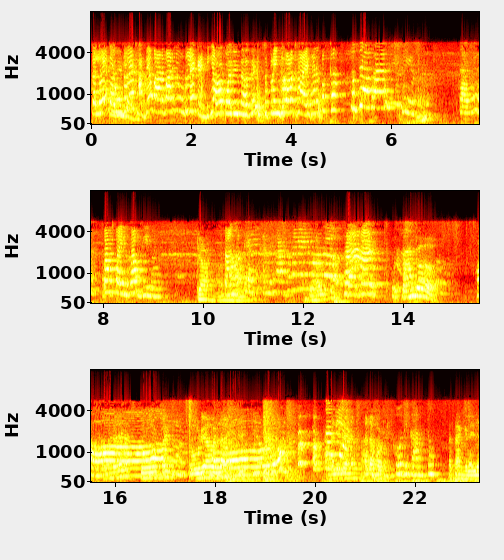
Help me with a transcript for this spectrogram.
ਕੱਲੇ ਪਾਪਾ ਜੀ ਨਿਊਡਲੇ ਨਾਲ। ਖਾਦੇ ਬਾਰ ਬਾਰ ਨਿਊਡਲੇ ਕਹਿੰਦੀ ਆ। ਪਾਪਾ ਜੀ ਨਾ ਦੇ। ਸਪਰਿੰਗ ਰੋਲ ਖਾਏ ਹਨ ਪੱਕਾ। ਉਸੇ ਵਾਲੀ ਕੰਨੇ ਪਾਪਾ ਇੰਦਰਾ ਉਗੀ ਨਾ ਕਿਆ ਤੰਗ ਕੰਗ ਤੋੜਿਆ ਵਾਲਾ ਆਲੇ ਵਾਲਾ ਆਲਾ ਫਟ ਉਹ ਦੇ ਕੰਮ ਤੂੰ ਪਤੰਗ ਲੈ ਲੈ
